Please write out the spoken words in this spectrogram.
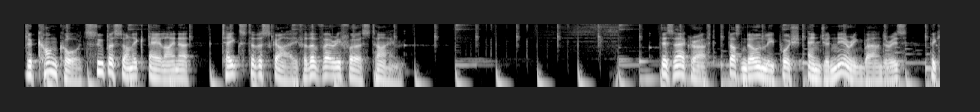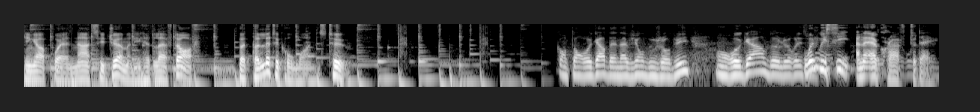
The Concorde supersonic airliner takes to the sky for the very first time. This aircraft doesn't only push engineering boundaries, picking up where Nazi Germany had left off, but political ones too. When we see an aircraft today,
